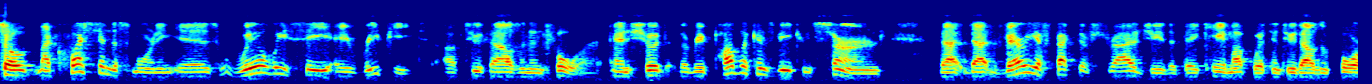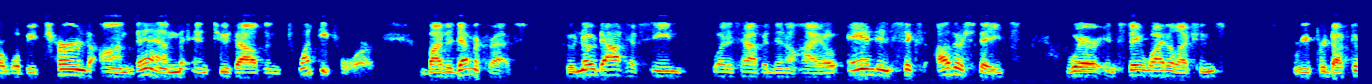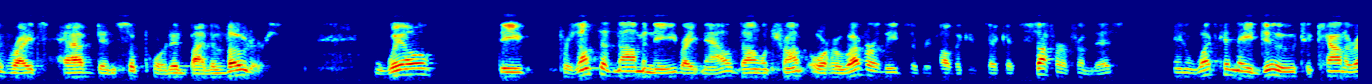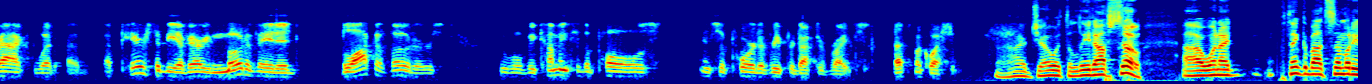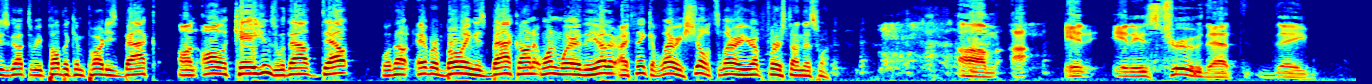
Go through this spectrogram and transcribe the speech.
So my question this morning is, will we see a repeat of 2004? And should the Republicans be concerned that that very effective strategy that they came up with in 2004 will be turned on them in 2024 by the Democrats, who no doubt have seen what has happened in Ohio and in six other states where in statewide elections, reproductive rights have been supported by the voters. Will the presumptive nominee right now, Donald Trump, or whoever leads the Republican ticket, suffer from this? And what can they do to counteract what uh, appears to be a very motivated block of voters who will be coming to the polls in support of reproductive rights? That's my question. All right, Joe, with the leadoff. So, uh, when I think about somebody who's got the Republican Party's back on all occasions, without doubt, without ever bowing his back on it one way or the other, I think of Larry Schultz. Larry, you're up first on this one. Um, it it is true that they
